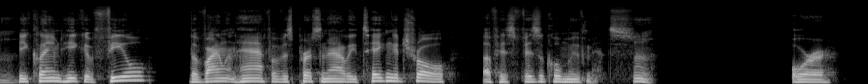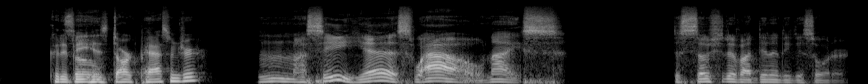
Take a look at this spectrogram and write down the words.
Mhm. He claimed he could feel the violent half of his personality taking control of his physical movements. Hmm. Or could it So- be his dark passenger? Hmm, I see. Yes. Wow. Nice. Dissociative identity disorder.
